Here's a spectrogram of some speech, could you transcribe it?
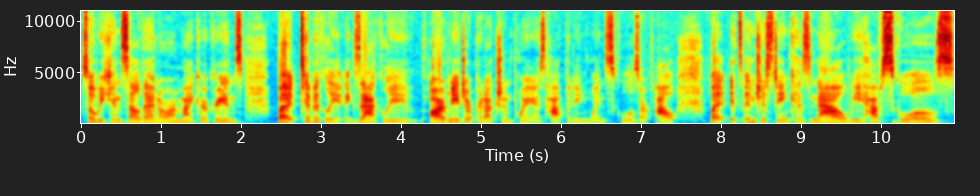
So we can sell then or microgreens. But typically, exactly, our major production point is happening when schools are out. But it's interesting because now we have schools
